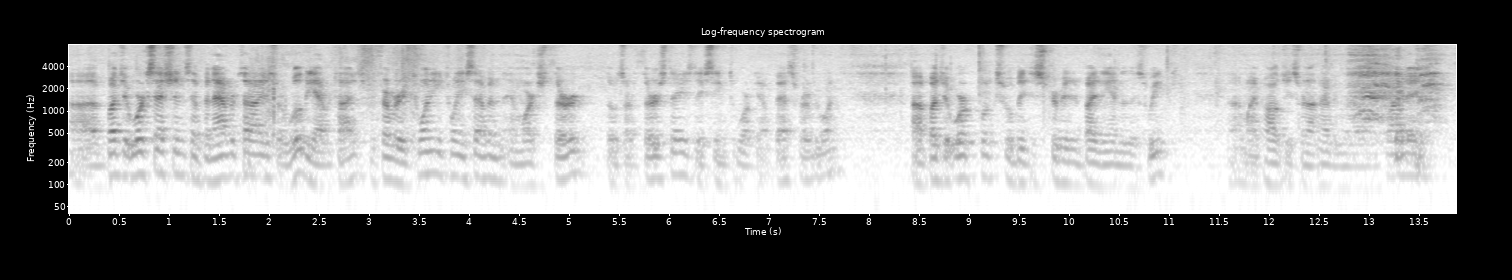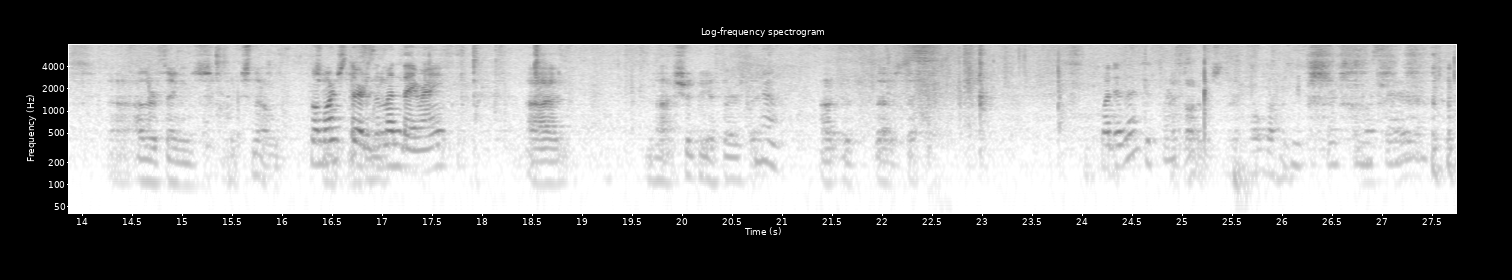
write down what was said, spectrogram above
Uh, Budget work sessions have been advertised, or will be advertised, for February 20, 27, and March 3rd. Those are Thursdays, they seem to work out best for everyone. Uh, Budget workbooks will be distributed by the end of this week. Uh, My apologies for not having them on Friday. Uh, Other things, like snow. Well, March 3rd is a Monday, right? Uh, No, it should be a Thursday. No. Uh, it- That is, the- What is it? The I first, thought it was Thursday. The first on the Saturday?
